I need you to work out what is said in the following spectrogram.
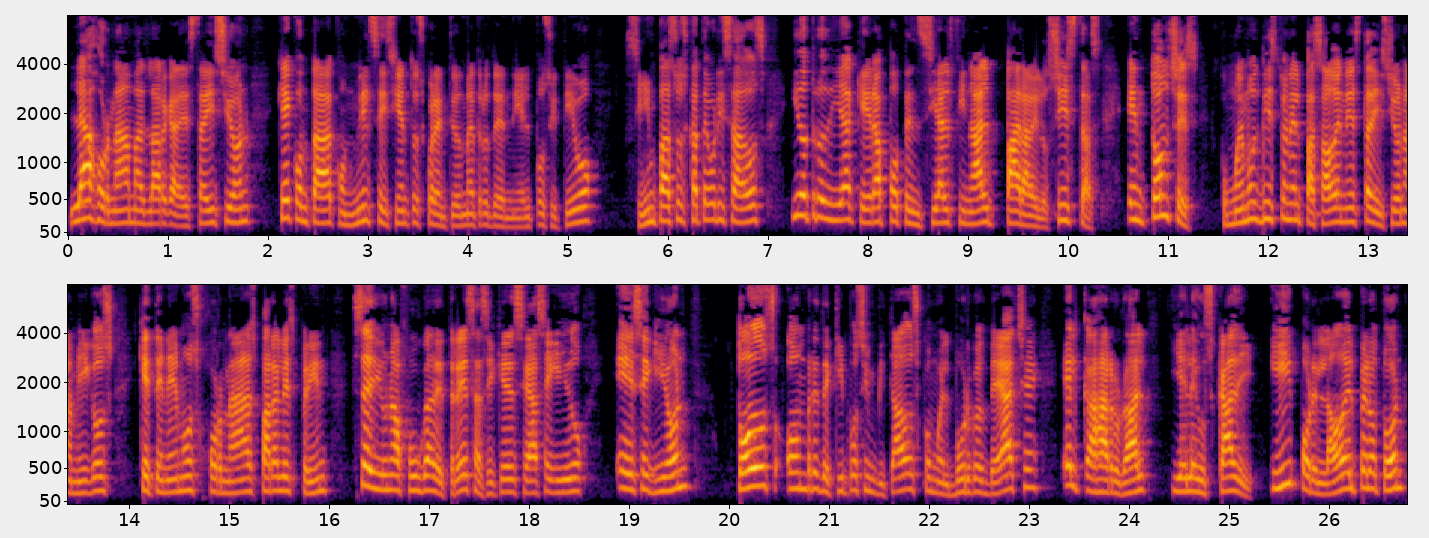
la jornada más larga de esta edición, que contaba con 1.642 metros de nivel positivo, sin pasos categorizados y otro día que era potencial final para velocistas. Entonces, como hemos visto en el pasado en esta edición, amigos, que tenemos jornadas para el sprint, se dio una fuga de tres, así que se ha seguido ese guion todos hombres de equipos invitados como el Burgos BH, el Caja Rural y el Euskadi. Y por el lado del pelotón,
